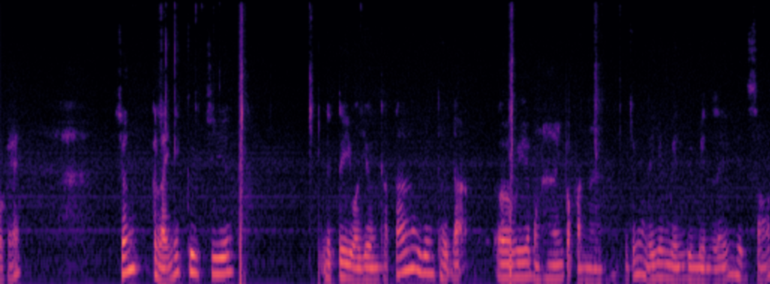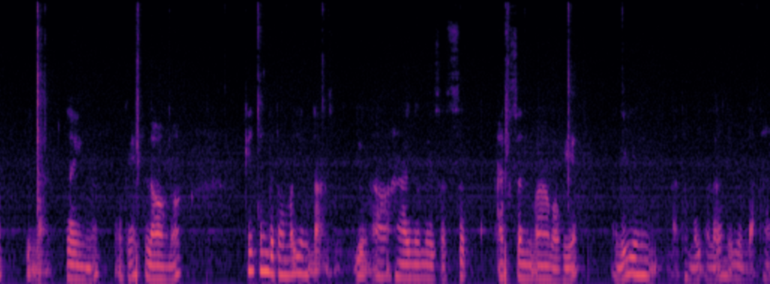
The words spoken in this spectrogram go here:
អូខេអញ្ចឹងកន្លែងនេះគឺជានីតិរបស់យើងថាតើយើងត្រូវដាក់វាបង្ហាញប៉ុណ្ណាអញ្ចឹងនេះយើងមានវាមានលេងមាន short វាដាក់លេងអូខេ long មក គេចឹងបន្តមកយើងដាក់យើងឲ្យហៅនៅ message action bar របស់វាអានេះយើងដាក់ថាម៉េចឥឡូវនេះយើងដាក់ថា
